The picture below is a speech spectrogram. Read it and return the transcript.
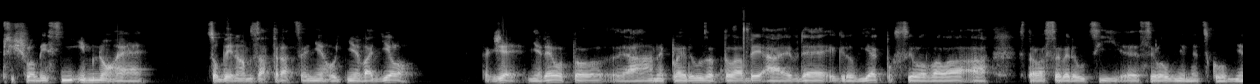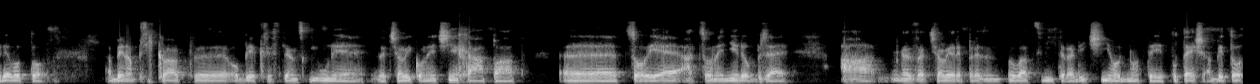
přišlo by s ní i mnohé, co by nám zatraceně hodně vadilo. Takže mě jde o to, já neplédu za to, aby AFD, kdo ví, jak posilovala a stala se vedoucí silou v Německu. Mě jde o to, aby například obě křesťanské unie začaly konečně chápat, Eh, co je a co není dobře a začali reprezentovat svý tradiční hodnoty, totež, aby to,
